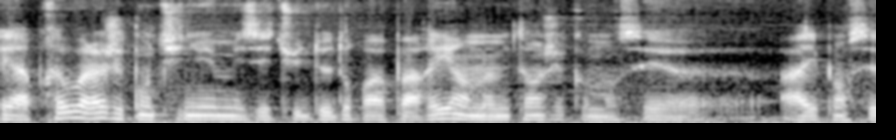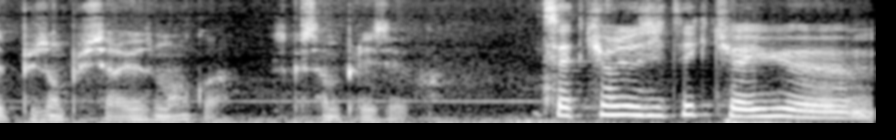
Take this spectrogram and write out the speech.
et après, voilà, j'ai continué mes études de droit à Paris. En même temps, j'ai commencé euh, à y penser de plus en plus sérieusement, quoi. Parce que ça me plaisait, quoi. Cette curiosité que tu as eue euh,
